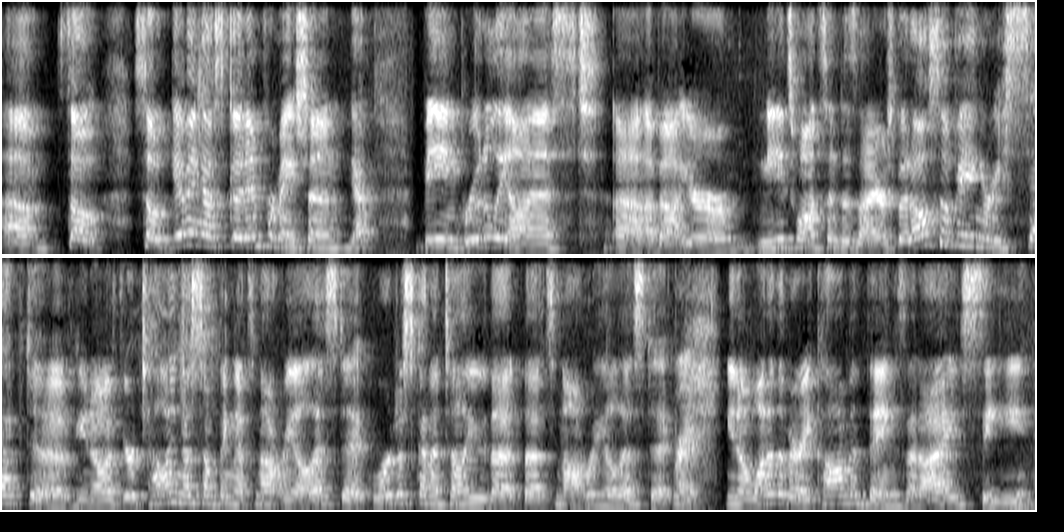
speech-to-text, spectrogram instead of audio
um, so, so giving us good information. Yep. being brutally honest uh, about your needs, wants, and desires, but also being receptive. You know, if you're telling us something that's not realistic, we're just going to tell you that that's not realistic. Right. You know, one of the very common things that I see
